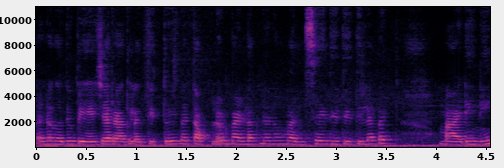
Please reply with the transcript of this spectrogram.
ನನಗದು ಬೇಜಾರಾಗ್ಲತ್ತಿತ್ತು. ಇವತ್ತು ಅಪ್ಲೋಡ್ ಮಾಡ್ಲಕ್ಕೆ ನನಗೆ ಮನಸ್ಸೇ ಇದ್ದಿದ್ದಿಲ್ಲ ಬಟ್ ಮಾಡೀನಿ.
